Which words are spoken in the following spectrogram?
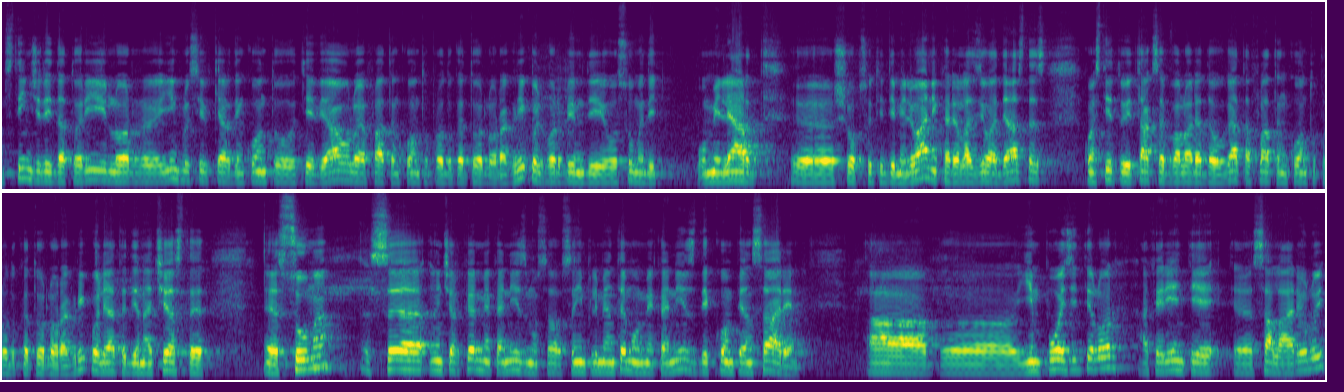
stingerii datoriilor, uh, inclusiv chiar din contul TVA-ului aflat în contul producătorilor agricoli. Vorbim de o sumă de 1 miliard uh, și 800 de milioane, care la ziua de astăzi constituie taxa de valoare adăugată aflată în contul producătorilor agricoli. Iată, din această sumă să încercăm mecanismul sau să implementăm un mecanism de compensare a impozitelor aferente salariului,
